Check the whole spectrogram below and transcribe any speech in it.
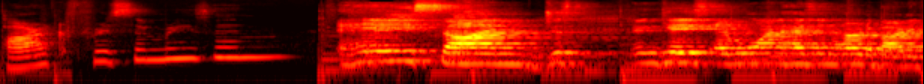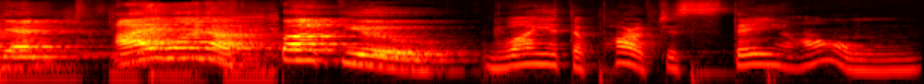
park for some reason? Hey son, just in case everyone hasn't heard about it yet, I wanna fuck you. Why at the park? Just stay home.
